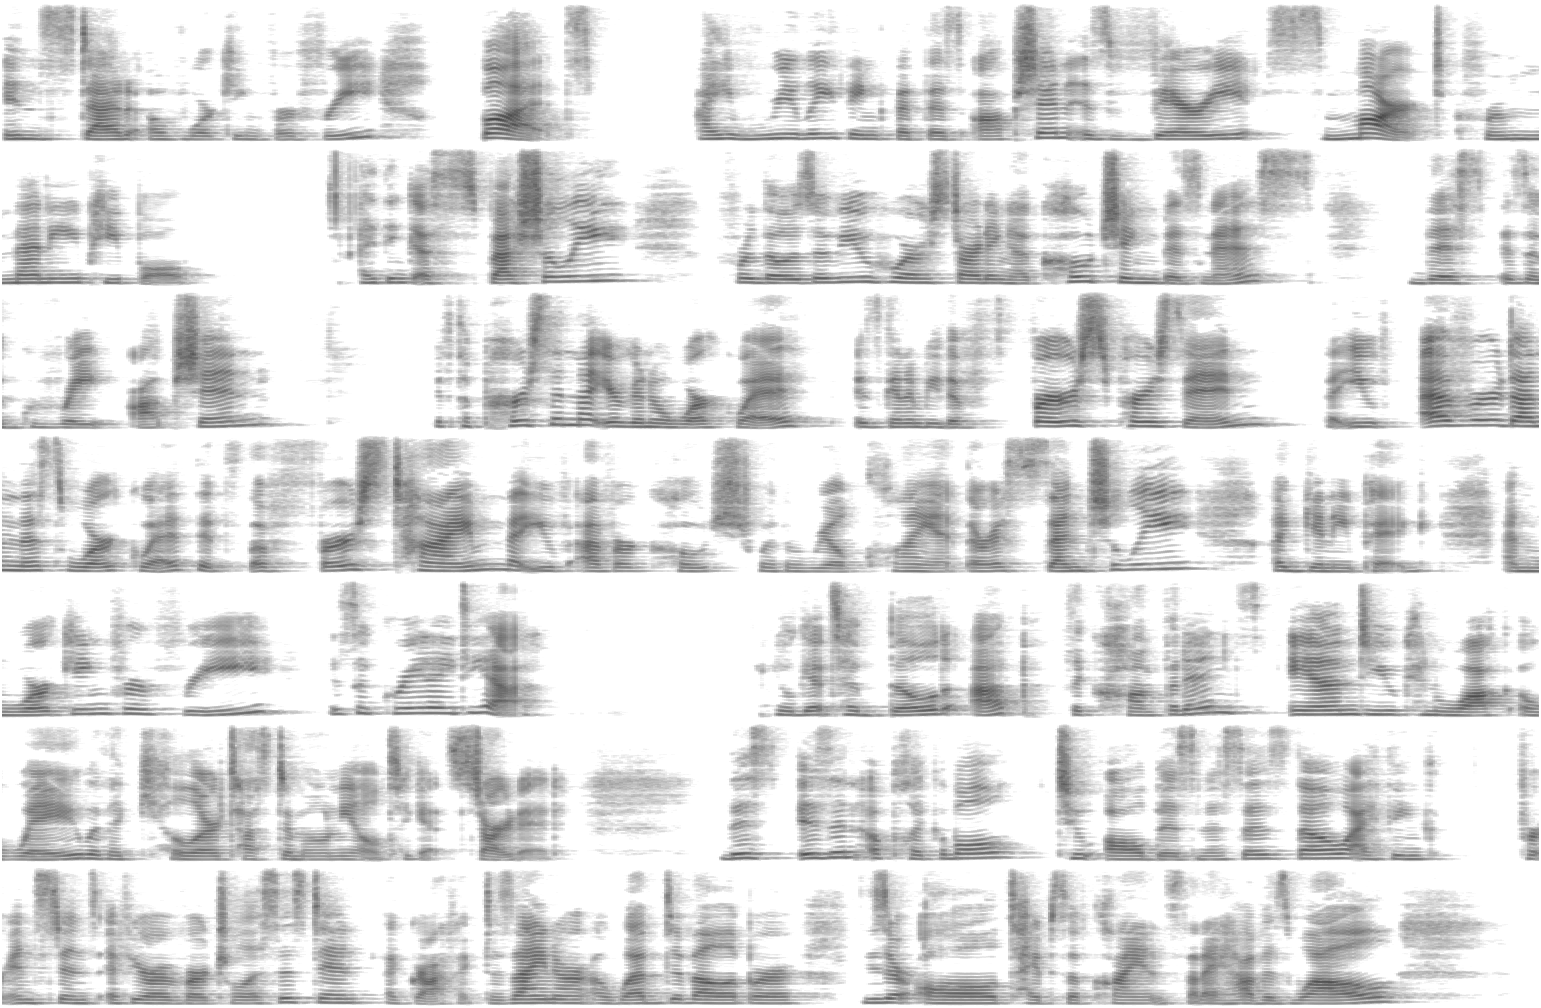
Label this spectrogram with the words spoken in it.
instead of working for free. But I really think that this option is very smart for many people. I think, especially for those of you who are starting a coaching business, this is a great option. If the person that you're going to work with is going to be the first person that you've ever done this work with, it's the first time that you've ever coached with a real client. They're essentially a guinea pig, and working for free is a great idea. You'll get to build up the confidence and you can walk away with a killer testimonial to get started. This isn't applicable to all businesses, though. I think, for instance, if you're a virtual assistant, a graphic designer, a web developer, these are all types of clients that I have as well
